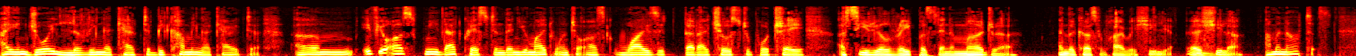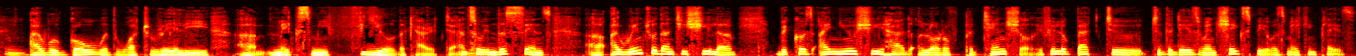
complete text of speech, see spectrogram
I enjoy living a character, becoming a character. Um, if you ask me that question, then you might want to ask, why is it that I chose to portray a serial rapist and a murderer in The Curse of Highway Sheila? Uh, Sheila? I'm an artist. I will go with what really um, makes me feel the character. And so, in this sense, uh, I went with Auntie Sheila because I knew she had a lot of potential. If you look back to, to the days when Shakespeare was making plays,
